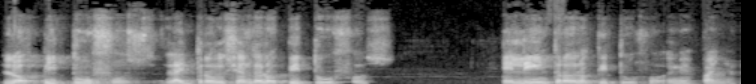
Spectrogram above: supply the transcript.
los pitufos, la introducción de los pitufos, el intro de los pitufos en español.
